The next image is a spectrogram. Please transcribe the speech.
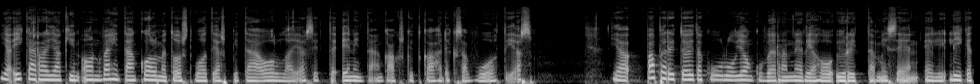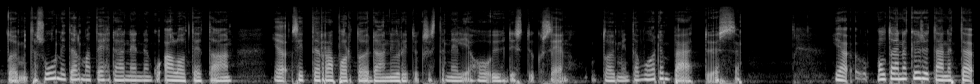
ja ikärajakin on vähintään 13-vuotias pitää olla ja sitten enintään 28-vuotias. Ja paperitöitä kuuluu jonkun verran 4H-yrittämiseen, eli liiketoimintasuunnitelma tehdään ennen kuin aloitetaan ja sitten raportoidaan yrityksestä 4H-yhdistykseen toimintavuoden päättyessä. Ja multa aina kysytään, että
